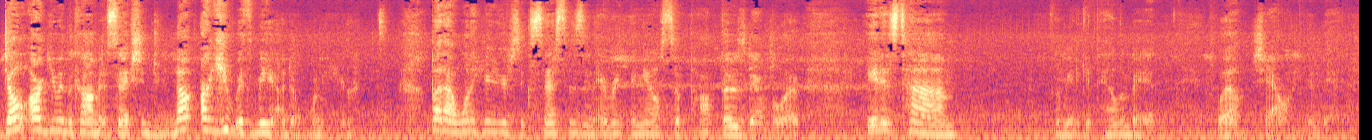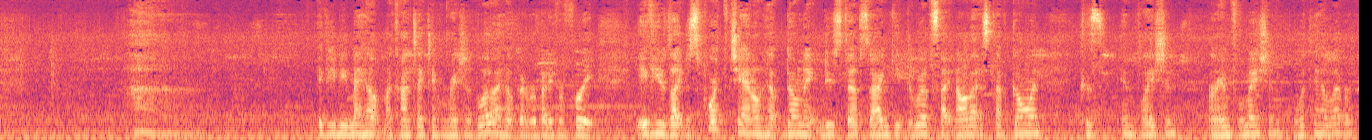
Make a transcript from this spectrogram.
Don't argue in the comment section. Do not argue with me. I don't want to hear it. But I want to hear your successes and everything else, so pop those down below. It is time for me to get the hell in bed. Well, shower in bed. If you need my help, my contact information is below. I help everybody for free. If you'd like to support the channel, help donate and do stuff so I can keep the website and all that stuff going, because inflation or inflammation, what the hell ever.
